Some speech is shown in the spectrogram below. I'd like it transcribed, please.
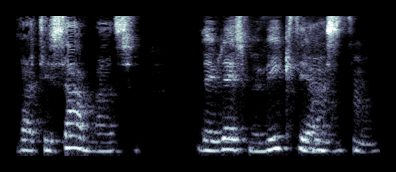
vara tillsammans. Det är ju det som är viktigast. Mm.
